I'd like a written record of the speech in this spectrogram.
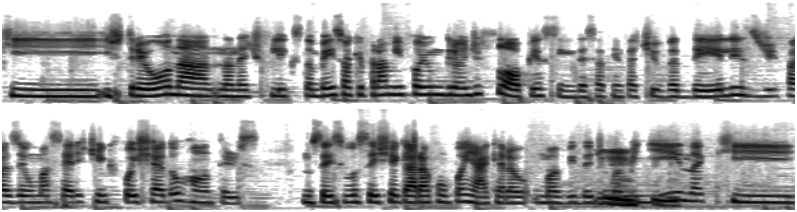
que estreou na, na Netflix também, só que pra mim foi um grande flop, assim, dessa tentativa deles de fazer uma série teen que foi Shadowhunters. Não sei se vocês chegaram a acompanhar, que era uma vida de uma Sim, sim. menina que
